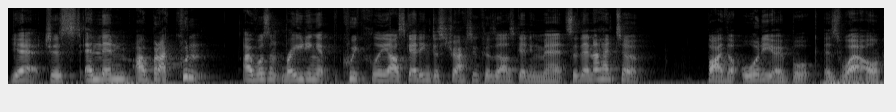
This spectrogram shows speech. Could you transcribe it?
yeah, just and then, I, but I couldn't. I wasn't reading it quickly. I was getting distracted because I was getting mad. So then I had to buy the audio book as well.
